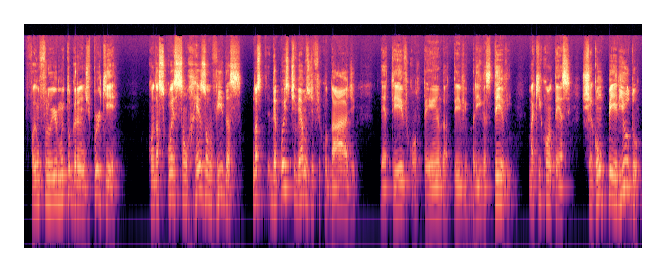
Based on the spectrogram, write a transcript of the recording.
Foi um fluir muito grande. Por quê? Quando as coisas são resolvidas, nós depois tivemos dificuldade, é, teve contenda, teve brigas, teve. Mas o que acontece? Chegou um período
